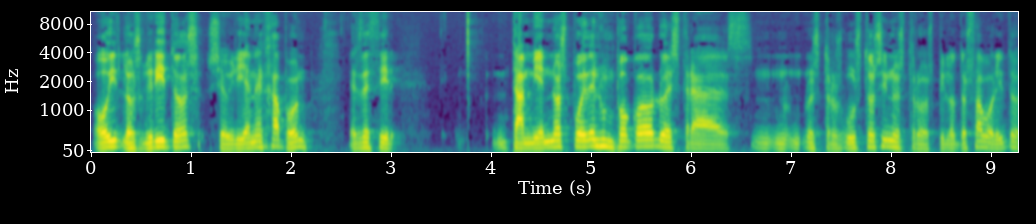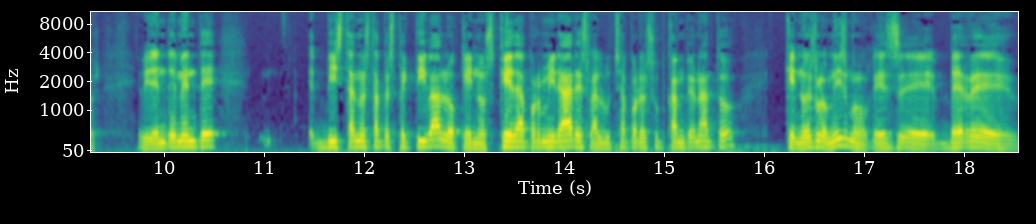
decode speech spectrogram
Hoy los gritos se oirían en Japón. Es decir, también nos pueden un poco nuestras, nuestros gustos y nuestros pilotos favoritos. Evidentemente, vista nuestra perspectiva, lo que nos queda por mirar es la lucha por el subcampeonato, que no es lo mismo, que es eh, ver eh,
